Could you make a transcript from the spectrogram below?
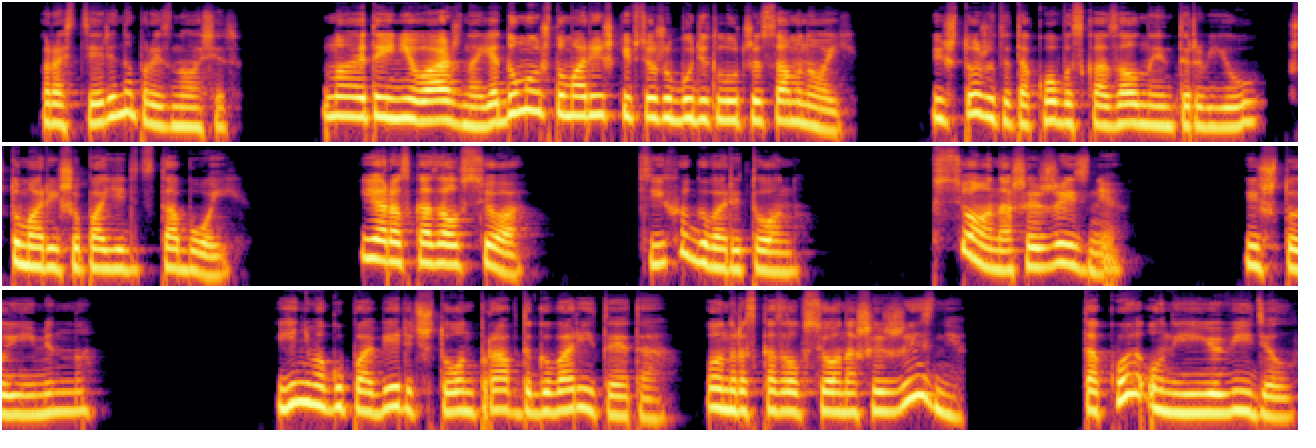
– растерянно произносит. «Но это и не важно. Я думаю, что Маришке все же будет лучше со мной». «И что же ты такого сказал на интервью, что Мариша поедет с тобой?» «Я рассказал все», – тихо говорит он. «Все о нашей жизни». «И что именно?» Я не могу поверить, что он правда говорит это. Он рассказал все о нашей жизни? Такой он ее видел?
